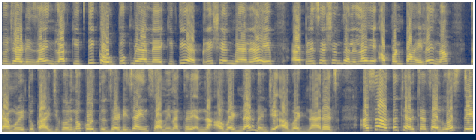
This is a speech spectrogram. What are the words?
तुझ्या डिझाईनला किती कौतुक मिळालं आहे किती ॲप्रिशिएशन मिळाले आहे ॲप्रिसिएशन झालेलं आहे. आपण पाहिलंय ना त्यामुळे तू काळजी करू नको. तुझं डिझाईन स्वामीनाथन यांना आवडणार म्हणजे आवडणारच. असं आता चर्चा चालू असते.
